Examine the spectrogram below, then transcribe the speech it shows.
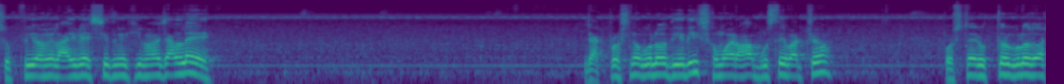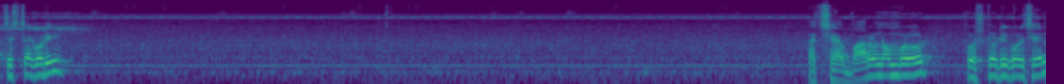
সুপ্রিয়, আমি লাইভে এসেছি, তুমি কীভাবে জানলে? যাক, প্রশ্নগুলো দিয়ে দিই। সময়ের অভাব, বুঝতেই পারছ। প্রশ্নের উত্তরগুলো দেওয়ার চেষ্টা করি। আচ্ছা বারো নম্বর প্রশ্নটি করেছেন।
